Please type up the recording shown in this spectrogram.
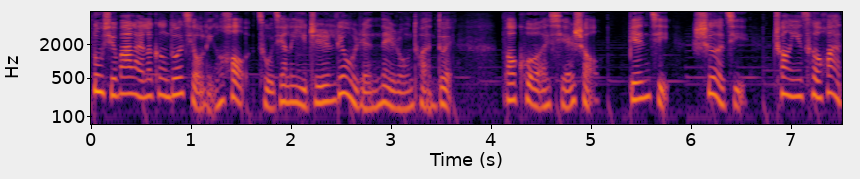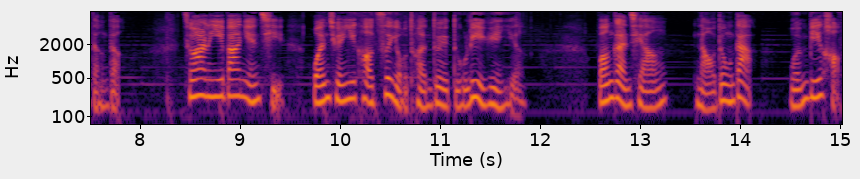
陆续挖来了更多九零后，组建了一支六人内容团队，包括写手、编辑、设计、创意策划等等。从二零一八年起，完全依靠自有团队独立运营。王敢强脑洞大、文笔好，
